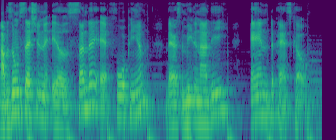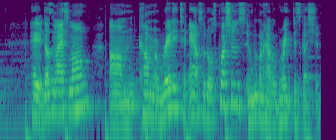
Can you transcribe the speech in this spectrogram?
our Zoom session is Sunday at 4 p.m. There's the meeting ID and the passcode. Hey, it doesn't last long. Um, come ready to answer those questions, and we're going to have a great discussion.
